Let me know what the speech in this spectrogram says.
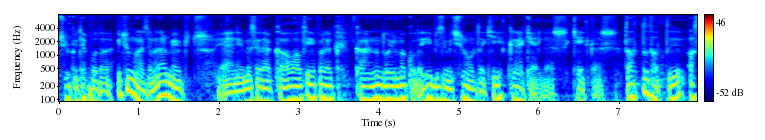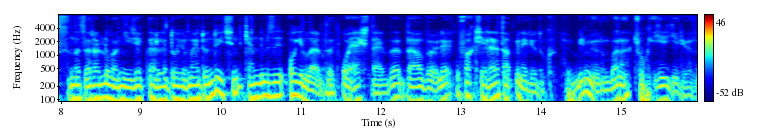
Çünkü depoda bütün malzemeler mevcut. Yani mesela kahvaltı yaparak karnını doyurmak olayı bizim için oradaki krakerler, kekler. Tatlı tatlı aslında zararlı olan yiyeceklerle doyurmaya döndüğü için kendimizi o yıllarda, o yaşlarda daha böyle ufak şeylere tatmin ediyorduk. Bilmiyorum bana çok iyi geliyordu.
